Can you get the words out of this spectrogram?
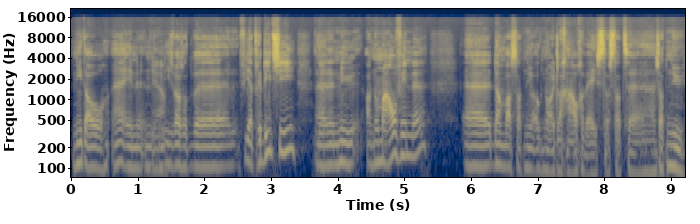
niet al hè, in, in ja. iets was wat we via traditie nu normaal vinden. dan was dat nu ook nooit legaal geweest als dat, als dat nu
